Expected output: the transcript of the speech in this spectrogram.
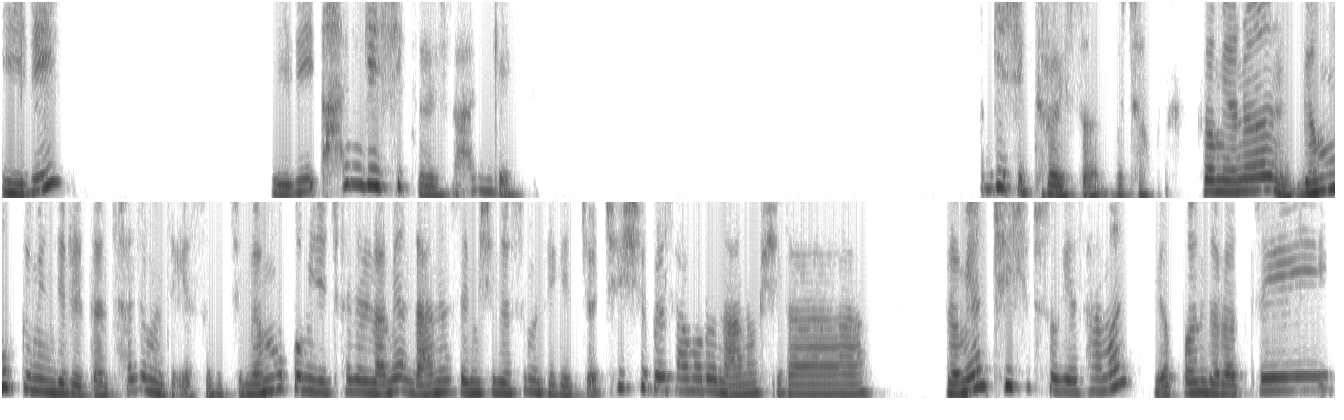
1이 1이 한 개씩 들어있어. 한 개. 한 개씩 들어있어. 그렇죠? 그러면은 몇 묶음인지를 일단 찾으면 되겠어. 그치? 몇 묶음인지 찾으려면 나눗셈식을 쓰면 되겠죠. 70을 3으로 나눕시다. 그러면 70 속에 3은 몇 번 들었지?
